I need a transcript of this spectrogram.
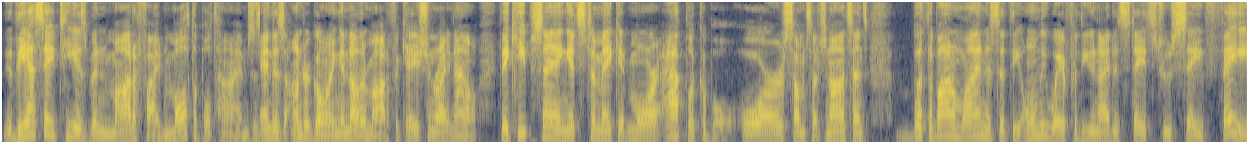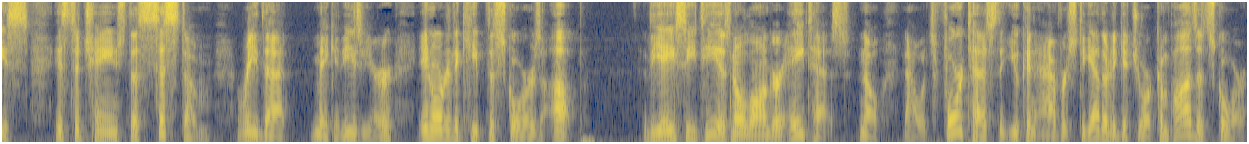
The SAT has been modified multiple times and is undergoing another modification right now. They keep saying it's to make it more applicable or some such nonsense, but the bottom line is that the only way for the United States to save face is to change the system. Read that make it easier, in order to keep the scores up. The ACT is no longer a test. No, now it's four tests that you can average together to get your composite score.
